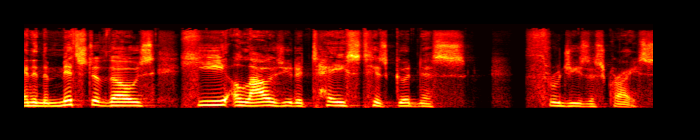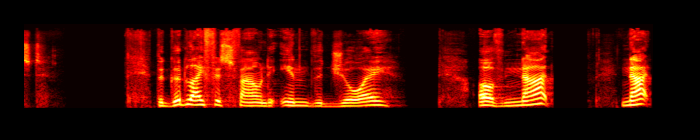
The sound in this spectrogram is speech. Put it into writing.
and in the midst of those, He allows you to taste His goodness through Jesus Christ. The good life is found in the joy of not, not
